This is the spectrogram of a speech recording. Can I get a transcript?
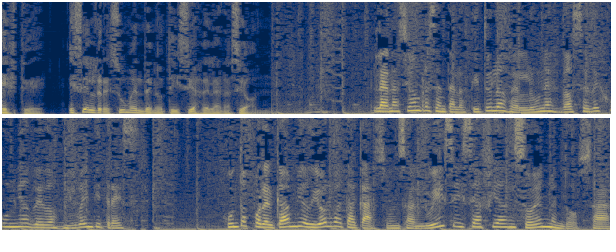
Este es el resumen de Noticias de la Nación. La Nación presenta los títulos del lunes 12 de junio de 2023. Juntos por el Cambio dio el batacazo en San Luis y se afianzó en Mendoza.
